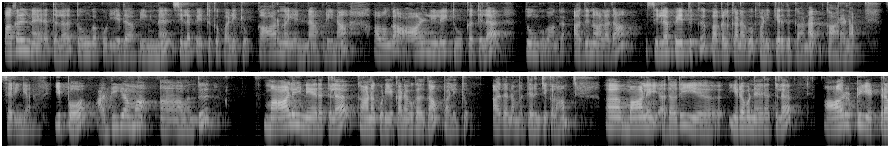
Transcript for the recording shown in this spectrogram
பகல் நேரத்தில் தூங்கக்கூடியது அப்படின்னு சில பேர்த்துக்கு பழிக்கும். காரணம் என்ன அப்படின்னா அவங்க ஆழ்நிலை தூக்கத்தில் தூங்குவாங்க. அதனால தான் சில பேர்த்துக்கு பகல் கனவு பழிக்கிறதுக்கான காரணம். சரிங்க. இப்போது அதிகமாக வந்து மாலை நேரத்தில் காணக்கூடிய கனவுகள் தான் பழிக்கும். அதை நம்ம தெரிஞ்சுக்கலாம். மாலை அதாவது இரவு நேரத்தில் ஆறு டு எட்டரை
